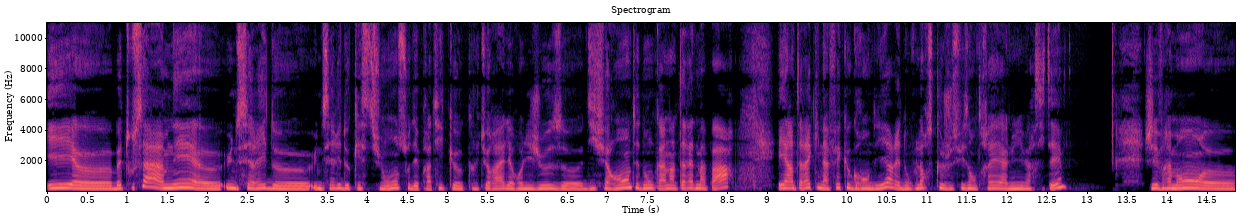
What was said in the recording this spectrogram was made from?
Et euh, bah, tout ça a amené euh, une série de une série de questions sur des pratiques euh, culturelles et religieuses euh, différentes, et donc un intérêt de ma part et un intérêt qui n'a fait que grandir. Et donc lorsque je suis entrée à l'université, j'ai vraiment euh,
